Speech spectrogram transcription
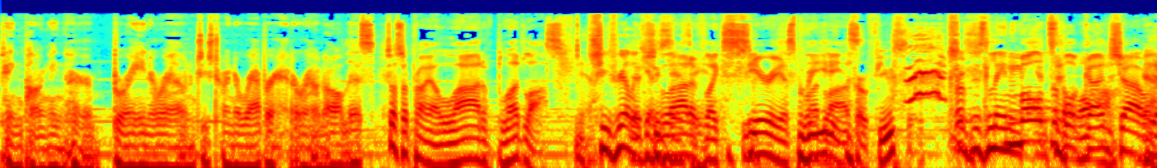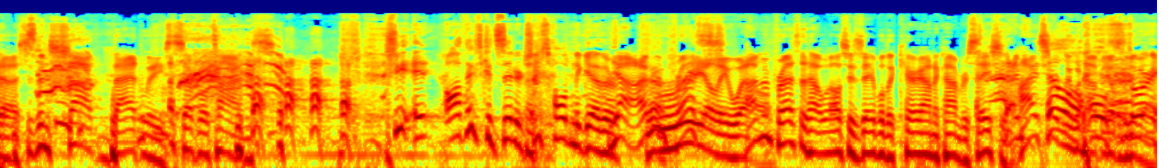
ping ponging her brain around. She's trying to wrap her head around all this. It's also probably a lot of blood loss. She's really Yeah, getting she's a lot dizzy. of like serious blood Bleeding loss. profusely. She's just leaning multiple wall. gunshot Yeah, wounds. she's been shot badly several times. She, it, all things considered, she's holding together. Yeah, I'm impressed. really well. I'm impressed at how well she's able to carry on a conversation. I tell certainly would a not whole be able to do story.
